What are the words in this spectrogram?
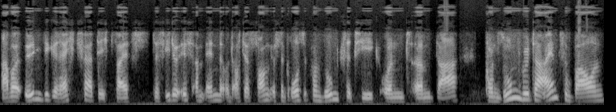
aber irgendwie gerechtfertigt, weil das Video ist am Ende und auch der Song ist eine große Konsumkritik und ähm, da Konsumgüter einzubauen,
